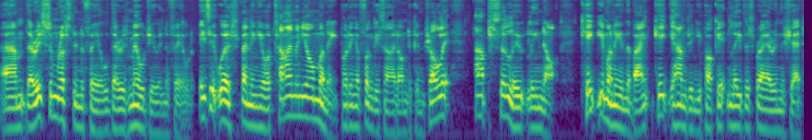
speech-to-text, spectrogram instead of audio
Um, there is some rust in the field, there is mildew in the field. Is it worth spending your time and your money putting a fungicide on to control it? Absolutely not. Keep your money in the bank, keep your hands in your pocket, and leave the sprayer in the shed.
